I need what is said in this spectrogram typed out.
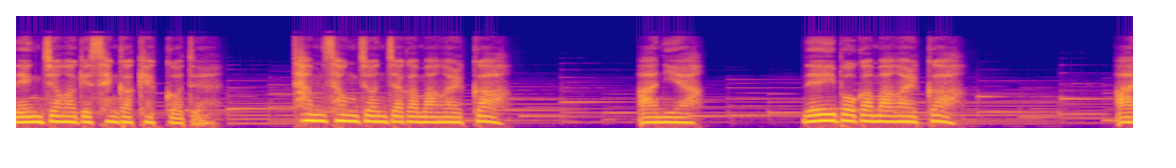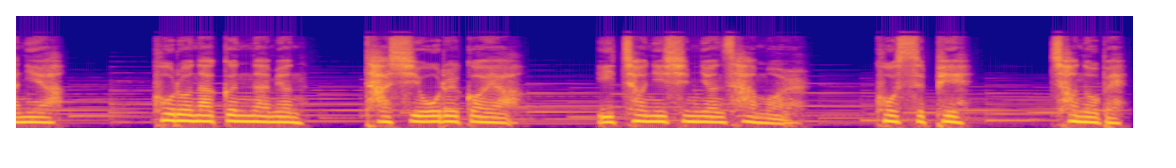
냉정하게 생각했거든. 삼성전자가 망할까? 아니야. 네이버가 망할까? 아니야. 코로나 끝나면 다시 오를 거야. 2020년 3월 코스피 1500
